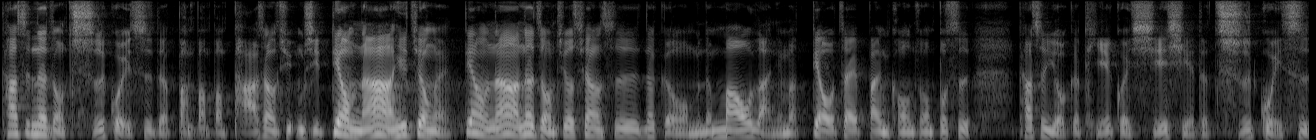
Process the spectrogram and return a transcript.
它是那种齿轨式的，梆梆梆爬上去，不是吊哪一种哎，吊哪那种就像是那个我们的猫缆，有没有吊在半空中？不是，它是有个铁轨斜斜的齿轨式，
